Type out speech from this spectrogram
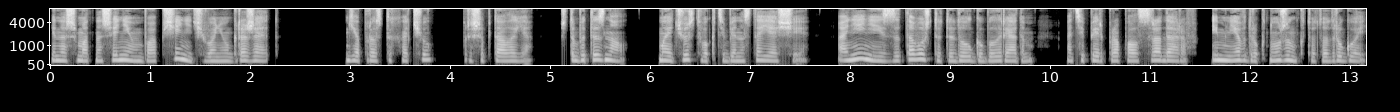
и нашим отношениям вообще ничего не угрожает. «Я просто хочу», — прошептала я, — «чтобы ты знал, мои чувства к тебе настоящие. Они не из-за того, что ты долго был рядом, а теперь пропал с радаров, и мне вдруг нужен кто-то другой.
